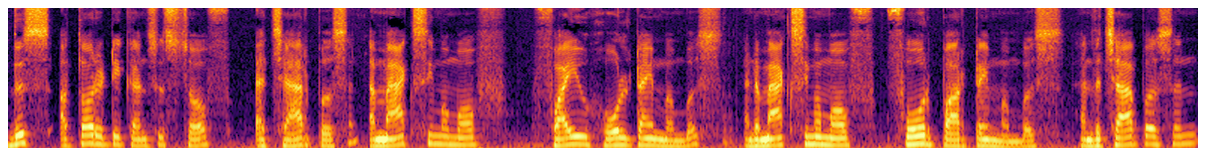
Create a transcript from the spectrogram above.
This authority consists of a chairperson, a maximum of five whole-time members and a maximum of four part-time members. And the chairperson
